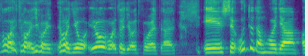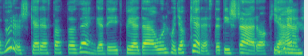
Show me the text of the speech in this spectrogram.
volt, hogy, hogy, hogy jó, jó volt, hogy ott volt az. És úgy tudom, hogy a, a Vörös Kereszt adta az engedélyt például, hogy a keresztet is rárakják, Igen.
